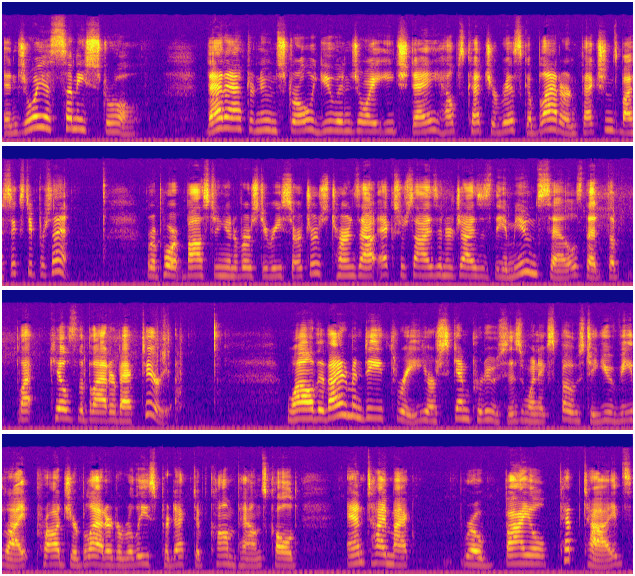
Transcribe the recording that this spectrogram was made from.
enjoy a sunny stroll. That afternoon stroll you enjoy each day helps cut your risk of bladder infections by 60%. Report Boston University researchers turns out exercise energizes the immune cells that the, kills the bladder bacteria. While the vitamin D3 your skin produces when exposed to UV light prods your bladder to release protective compounds called antimicrobial peptides,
